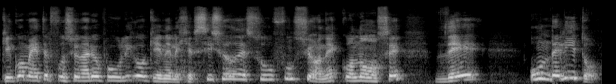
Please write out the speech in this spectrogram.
que comete el funcionario público que en el ejercicio de sus funciones conoce de un delito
